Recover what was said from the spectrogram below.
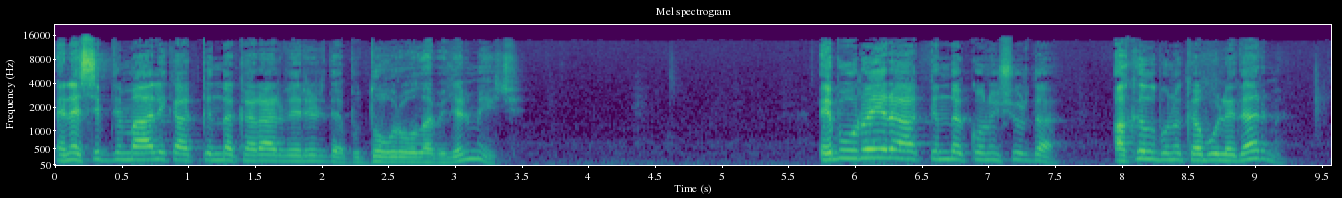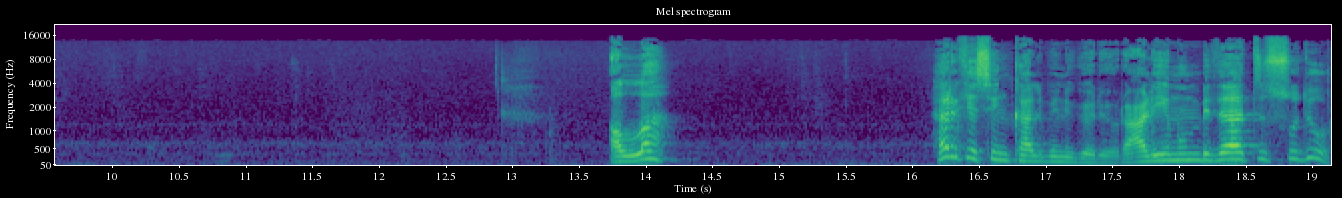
Enes İbni Malik hakkında karar verir de bu doğru olabilir mi hiç? Ebu Hureyre hakkında konuşur da akıl bunu kabul eder mi? Allah herkesin kalbini görüyor. Alimun bizâtis sudur.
